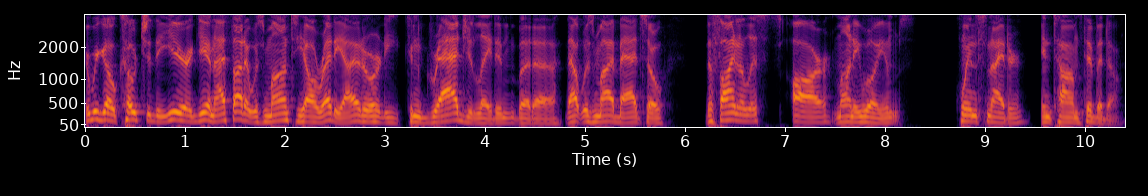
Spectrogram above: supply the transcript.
Here we go, coach of the year. Again, I thought it was Monty already. I had already congratulated him, but uh, that was my bad. So the finalists are Monty Williams, Quin Snyder, and Tom Thibodeau.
